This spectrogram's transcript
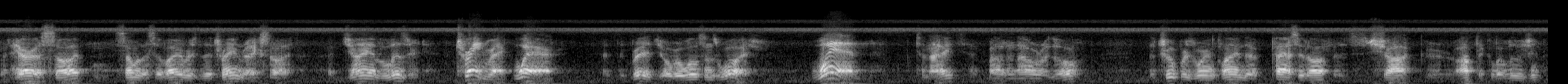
But Harris saw it, and some of the survivors of the train wreck saw it. A giant lizard. Train wreck? Where? At the bridge over Wilson's Wash. When? Tonight, about an hour ago. The troopers were inclined to pass it off as shock or optical illusion.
